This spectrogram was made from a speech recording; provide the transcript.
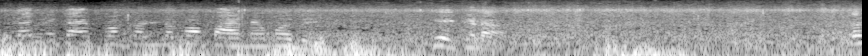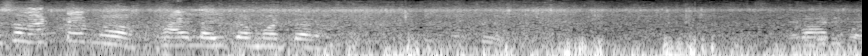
त्यांनी काय पकडलं बा पाण्यामध्ये खेकडा कसं वाटतंय मग खायला इथं मटण भारी पण.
